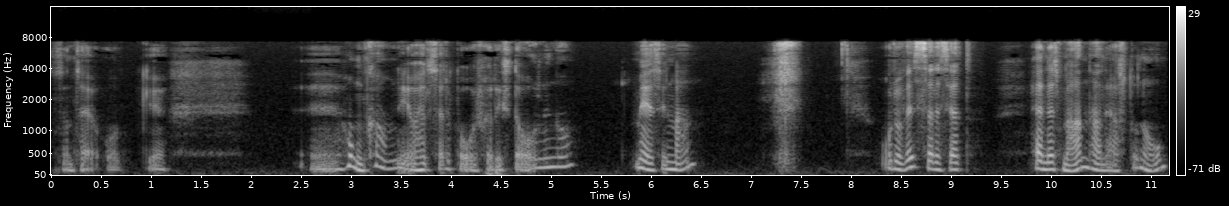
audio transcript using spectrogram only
sånt här. Och eh, eh, hon kom ner och hälsade på i Fredriksdal en gång med sin man. Och då visade det sig att hennes man, han är astronom.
